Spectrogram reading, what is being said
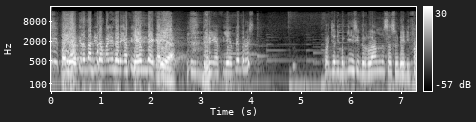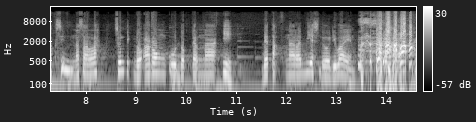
Padahal kita tadi dapatnya dari FYP kan Iya. ya? Dari FYP terus Kok jadi begini sih Durlam sesudah divaksin Nasalah suntik do arongku dokter na i Betak na rabies do dibayen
